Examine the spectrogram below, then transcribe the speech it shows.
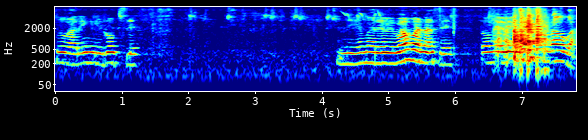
જો આ રીંગણી રોપ છે. અને અમારે હવે વાવવાના છે. તો અમે હવે જઈશું વાવવા.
